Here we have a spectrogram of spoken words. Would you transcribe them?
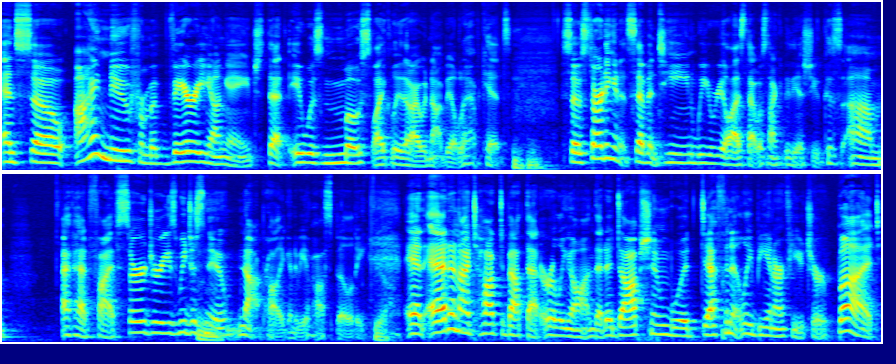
And so I knew from a very young age that it was most likely that I would not be able to have kids. Mm-hmm. So starting it at 17, we realized that was not going to be the issue because um, I've had five surgeries. We just knew not probably going to be a possibility. Mm-hmm. Yeah. And Ed and I talked about that early on that adoption would definitely be in our future. But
